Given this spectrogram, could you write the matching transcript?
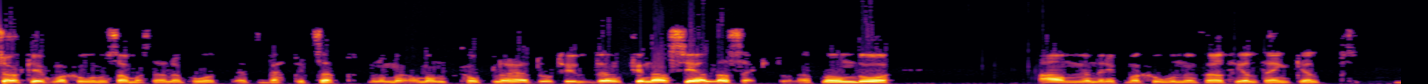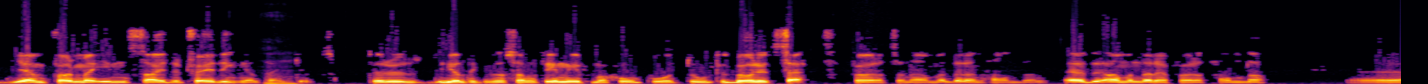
söka information och sammanställa på ett, ett vettigt sätt. Men om man, om man kopplar det här då till den finansiella sektorn, att man då använder informationen för att helt enkelt jämför med insider trading helt mm. enkelt. Där du helt enkelt har samlat in information på ett otillbörligt sätt för att sedan använda den handeln, äh, använda det för att handla äh,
